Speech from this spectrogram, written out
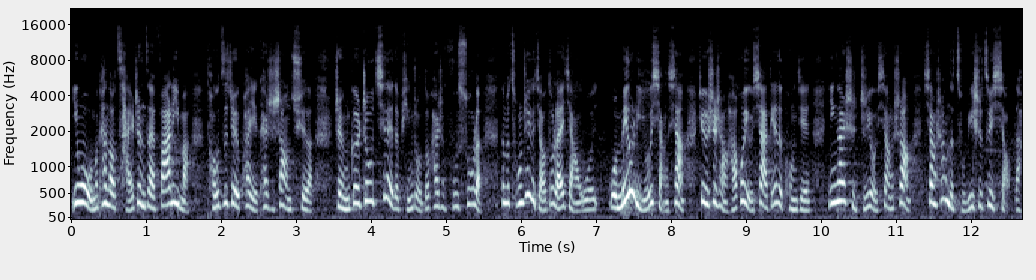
因为我们看到财政在发力嘛，投资这一块也开始上去了，整个周期类的品种都开始复苏了。那么从这个角度来讲，我我没有理由想象这个市场还会有下跌的空间，应该是只有向上，向上的阻力是最小的。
